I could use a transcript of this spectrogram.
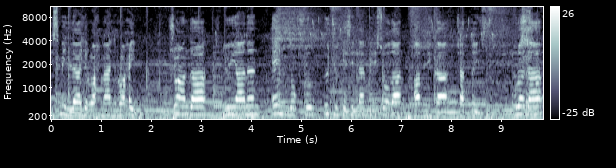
Bismillahirrahmanirrahim. Şu anda dünyanın en yoksul üç ülkesinden birisi olan Afrika Çat'tayız. Burada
